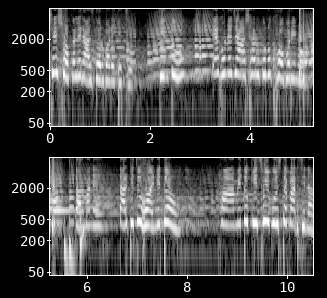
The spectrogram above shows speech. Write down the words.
সে সকালে রাজদরবারে গেছে। কিন্তু এখনও যে আসার কোনো খবরই নেই। তার মানে তার কিছু হয়নি তো? হ্যাঁ আমি তো কিছুই বুঝতে পারছি না।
